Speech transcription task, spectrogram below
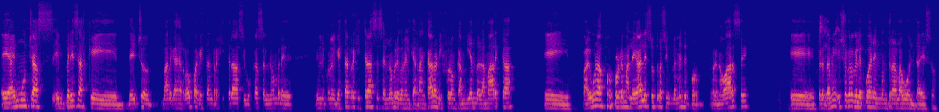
eh, hay muchas empresas que, de hecho, marcas de ropa que están registradas, si buscas el nombre con el que están registradas es el nombre con el que arrancaron y fueron cambiando la marca, eh, algunas por problemas legales, otros simplemente por renovarse, eh, pero también yo creo que le pueden encontrar la vuelta a eso.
